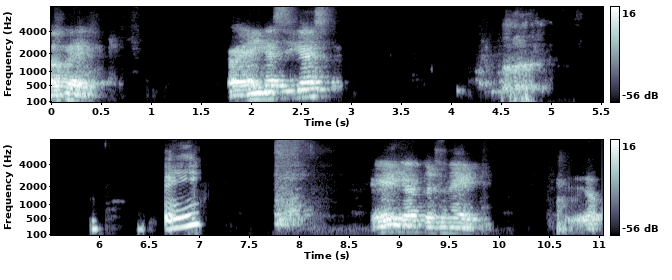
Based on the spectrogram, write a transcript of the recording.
Okay. All right, any guesses, you guys? A A, yep, there's an A. Yep.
